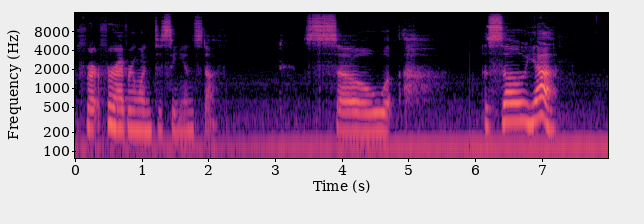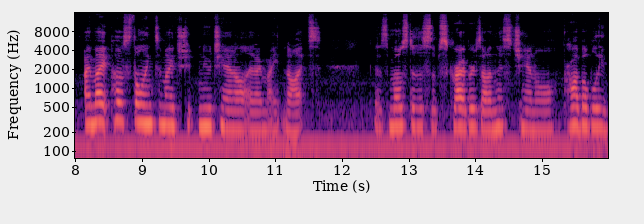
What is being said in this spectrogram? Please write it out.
for, for everyone to see and stuff. So, so yeah, I might post the link to my ch new channel and I might not. Because most of the subscribers on this channel probably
